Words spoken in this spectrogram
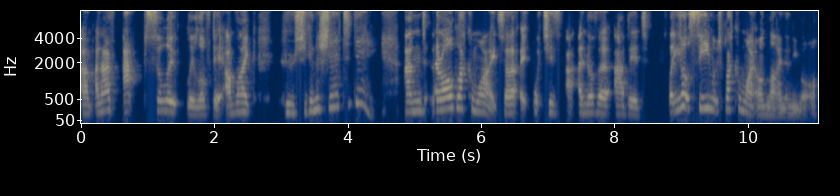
Um, and I've absolutely loved it. I'm like, who's she going to share today? And they're all black and white, so that, which is another added like you don't see much black and white online anymore.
